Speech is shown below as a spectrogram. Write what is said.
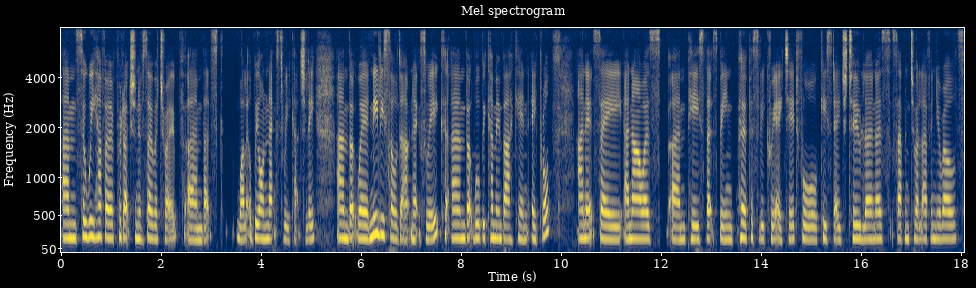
Um, so we have a production of Zoetrope um, that's well, it'll be on next week actually, um, but we're nearly sold out next week. Um, but we'll be coming back in April, and it's a an hour's um, piece that's been purposely created for Key Stage Two learners, seven to eleven year olds.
